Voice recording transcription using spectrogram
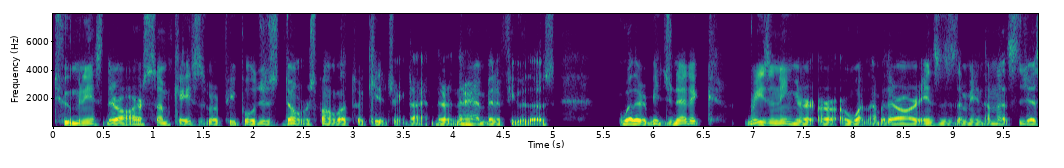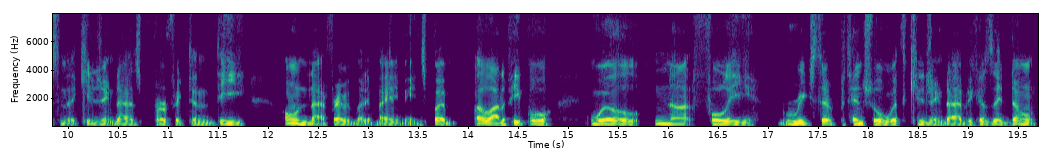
too many. There are some cases where people just don't respond well to a ketogenic diet. There, there have been a few of those, whether it be genetic reasoning or, or, or whatnot. But there are instances, I mean, I'm not suggesting that the ketogenic diet is perfect and the only diet for everybody by any means. But a lot of people will not fully reach their potential with ketogenic diet because they don't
